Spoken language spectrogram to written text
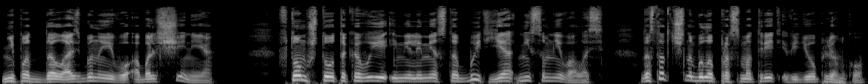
не поддалась бы на его обольщение. В том, что таковые имели место быть, я не сомневалась. Достаточно было просмотреть видеопленку.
